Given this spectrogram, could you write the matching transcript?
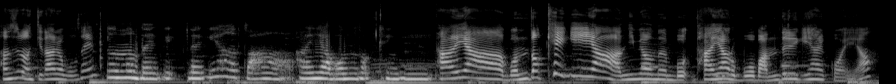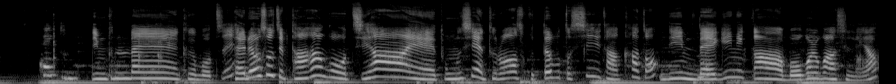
잠시만 기다려보세요. 그러면 내기 내기 하자. 다이아 먼저 킹이. 다이아 먼저 캐기야 아니면은 뭐 다이아로 뭐 만들기 할 거예요? 패기. 님 근데 그 뭐지? 재료 수집 다 하고 지하에 동시에 들어가서 그때부터 시작하죠? 님 내기니까 뭐 걸고 하실래요?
